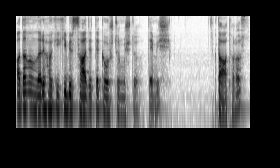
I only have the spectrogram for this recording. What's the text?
Adanalıları hakiki bir saadette kavuşturmuştu demiş Tahatoros.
